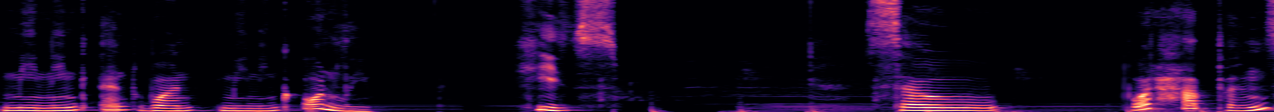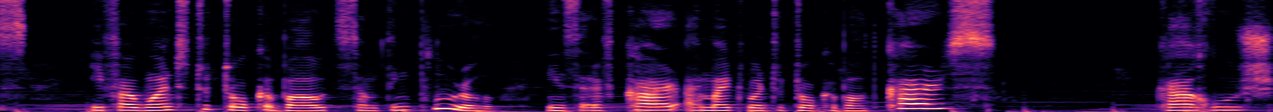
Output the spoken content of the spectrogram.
meaning and one meaning only. His. So, what happens if I want to talk about something plural? Instead of car, I might want to talk about cars, carros.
